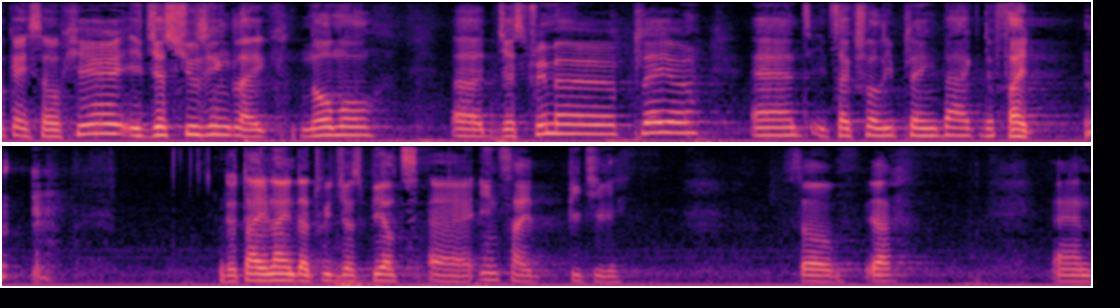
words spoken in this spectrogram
Okay, so here it's just using like normal uh, GStreamer player, and it's actually playing back the file, the timeline that we just built uh, inside Pitivi. So yeah, and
